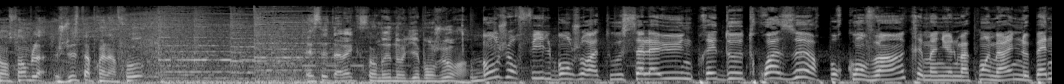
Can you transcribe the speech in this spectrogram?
ensemble juste après l'info. Et c'est avec Sandrine Ollier, bonjour. Bonjour Phil, bonjour à tous. À la une, près de trois heures pour convaincre. Emmanuel Macron et Marine Le Pen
